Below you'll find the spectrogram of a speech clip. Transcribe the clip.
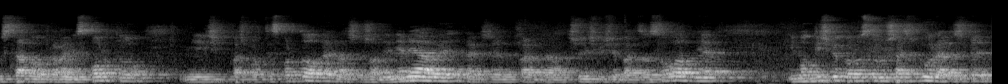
ustawa o uprawianiu sportu, mieliśmy paszporty sportowe, nasze żony nie miały, także prawda, czuliśmy się bardzo swobodnie i mogliśmy po prostu ruszać w górę, ale żeby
